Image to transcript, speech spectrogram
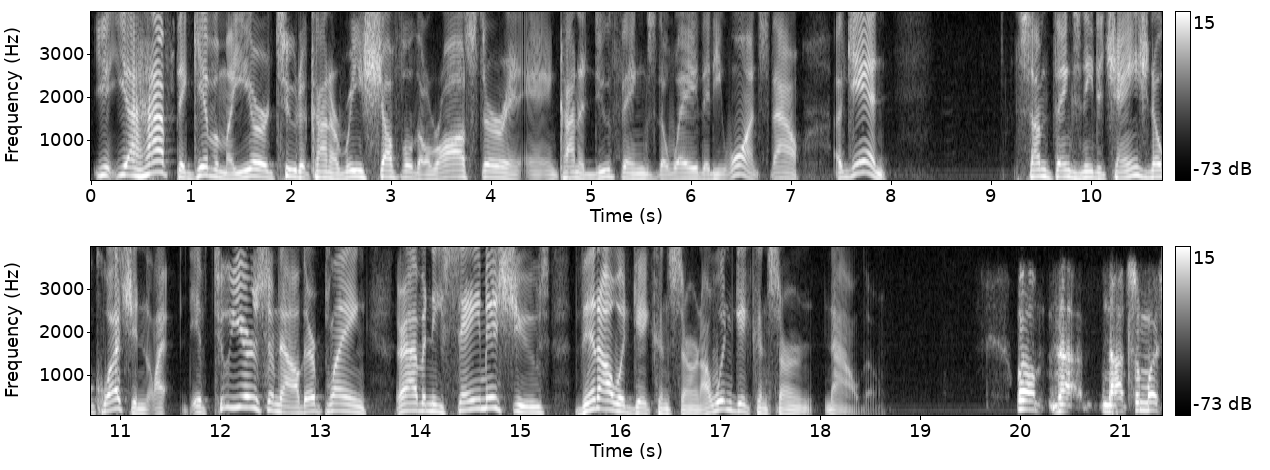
you, you have to give them a year or two to kind of reshuffle the roster and, and kind of do things the way that he wants. Now, again, some things need to change, no question. Like if two years from now they're playing, they're having these same issues, then I would get concerned. I wouldn't get concerned now, though. Well, not not so much.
